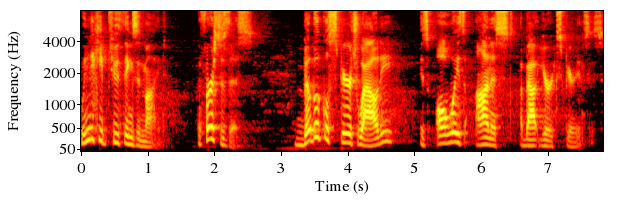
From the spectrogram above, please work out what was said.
we need to keep two things in mind. The first is this biblical spirituality is always honest about your experiences.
